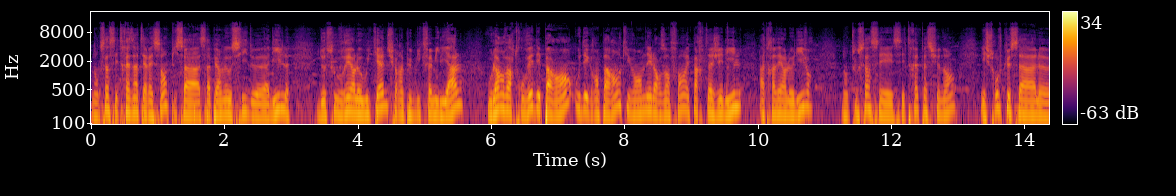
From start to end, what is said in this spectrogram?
Donc ça, c'est très intéressant. Puis ça, permet aussi à Lille de s'ouvrir le week-end sur un public familial, où là, on va retrouver des parents ou des grands-parents qui vont emmener leurs enfants et partager l'île à travers le livre. Donc tout ça, c'est très passionnant. Et je trouve que ça, le,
